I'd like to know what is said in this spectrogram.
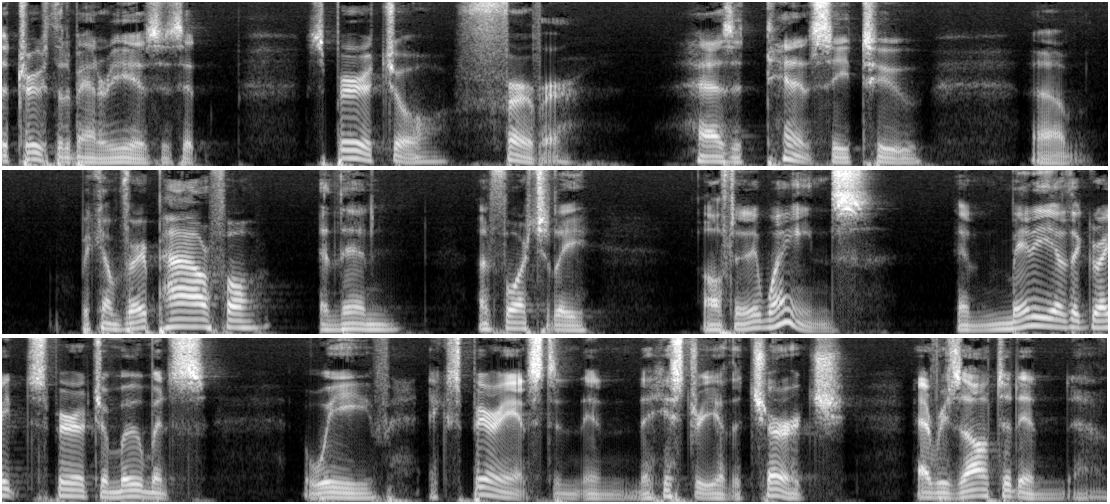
the truth of the matter is, is that spiritual fervor has a tendency to um, become very powerful, and then, unfortunately, often it wanes. And many of the great spiritual movements we've experienced in, in the history of the church have resulted in uh,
